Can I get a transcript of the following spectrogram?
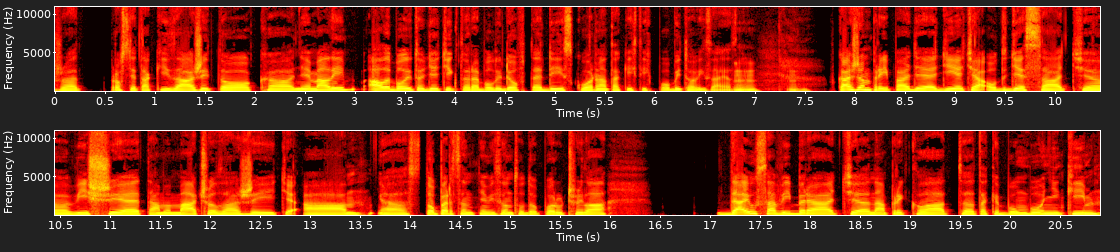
že proste taký zážitok nemali, ale boli to deti, ktoré boli dovtedy skôr na takých tých pobytových zájazdoch. Mm-hmm. V každom prípade dieťa od 10 e, vyššie tam má čo zažiť a 100% by som to doporučila. Dajú sa vybrať e, napríklad e, také bombóniky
